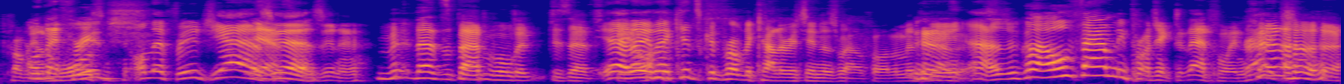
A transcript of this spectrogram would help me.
probably On the their walls- fridge? On their fridge, yes, Yes. yes, you know. That's about all it deserves. To Yeah, be they, their kids could probably colour it in as well for them. It'd be, we've got a whole family project at that point, right?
